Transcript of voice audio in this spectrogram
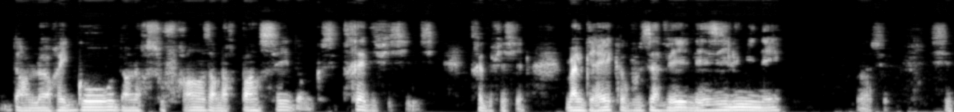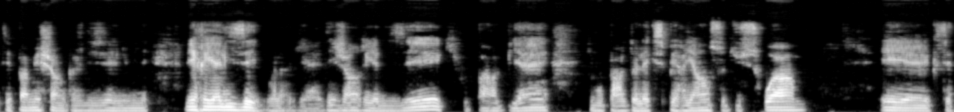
dans leur ego, dans leur souffrance, dans leurs pensées. Donc, c'est très difficile ici. Très difficile. Malgré que vous avez les illuminés. C'était pas méchant quand je disais illuminés. Les réalisés. Voilà. Il y a des gens réalisés qui vous parlent bien, qui vous parle de l'expérience du soi, et etc.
